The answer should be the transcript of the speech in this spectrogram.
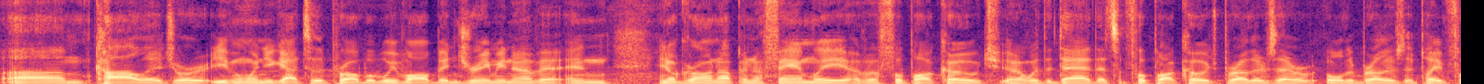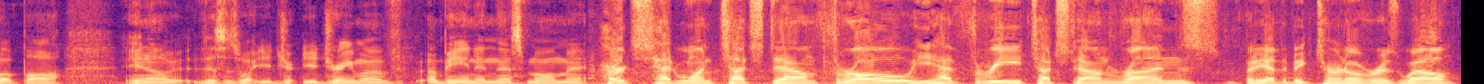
um, college, or even when you got to the pro. But we've all been dreaming of it. And you know, growing up in a family of a football coach know, with a dad that's a football coach, brothers that are older brothers that played football. You know, this is what you you dream of, of being in this moment. Hurts had one touchdown throw. He had three touchdown runs, but he had the big turnover as well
